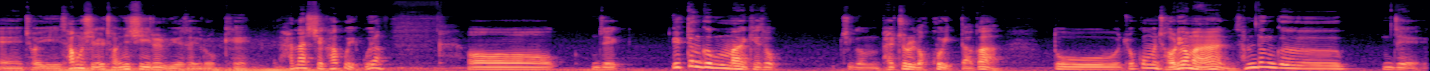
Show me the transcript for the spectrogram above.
예, 저희 사무실 전시를 위해서 이렇게 하나씩 하고 있고요. 어 이제 1등급만 계속 지금 발주를 넣고 있다가 또 조금은 저렴한 3등급 이제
